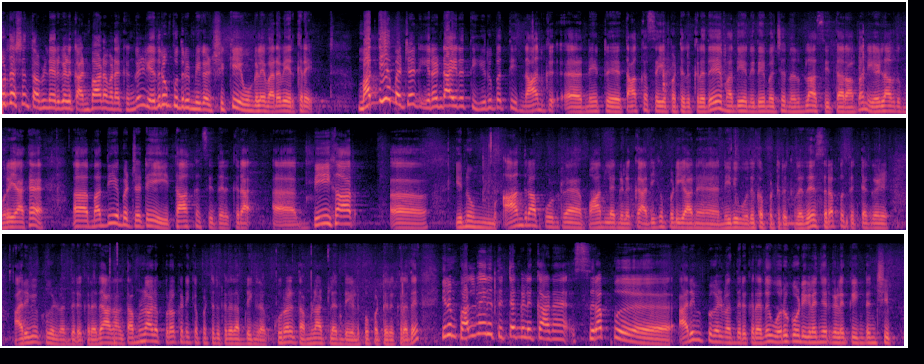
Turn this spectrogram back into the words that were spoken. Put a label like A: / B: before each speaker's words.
A: தூர்தர்ஷன் தமிழர்களுக்கு அன்பான வணக்கங்கள். எதிரும் புதிரும் நிகழ்ச்சிக்கு உங்களை வரவேற்கிறேன். மத்திய பட்ஜெட் இரண்டாயிரத்தி இருபத்தி நான்கு நேற்று தாக்கல் செய்யப்பட்டிருக்கிறது. மத்திய நிதியமைச்சர் நிர்மலா சீதாராமன் ஏழாவது முறையாக மத்திய பட்ஜெட்டை தாக்கல் செய்திருக்கிறார். பீகார் இன்னும் ஆந்திரா போன்ற மாநிலங்களுக்கு அதிகப்படியான நிதி ஒதுக்கப்பட்டிருக்கிறது. சிறப்பு திட்டங்கள் அறிவிப்புகள் வந்திருக்கிறது. ஆனால் தமிழ்நாடு புறக்கணிக்கப்பட்டிருக்கிறது அப்படிங்கிற குரல் தமிழ்நாட்டிலிருந்து எழுப்பப்பட்டிருக்கிறது. இன்னும் பல்வேறு திட்டங்களுக்கான சிறப்பு அறிவிப்புகள் வந்திருக்கிறது. ஒரு கோடி இளைஞர்களுக்கு இன்டர்ன்ஷிப்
